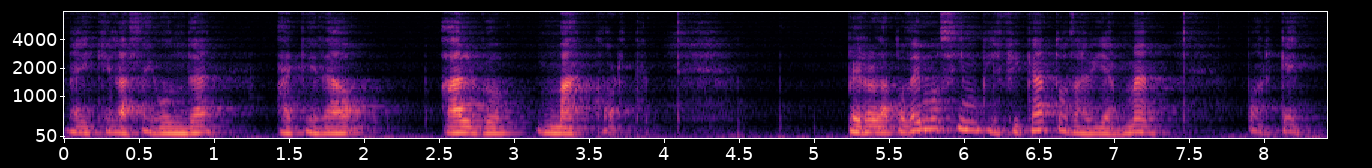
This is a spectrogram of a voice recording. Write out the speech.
veis que la segunda ha quedado algo más corta. Pero la podemos simplificar todavía más. ¿Por qué?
